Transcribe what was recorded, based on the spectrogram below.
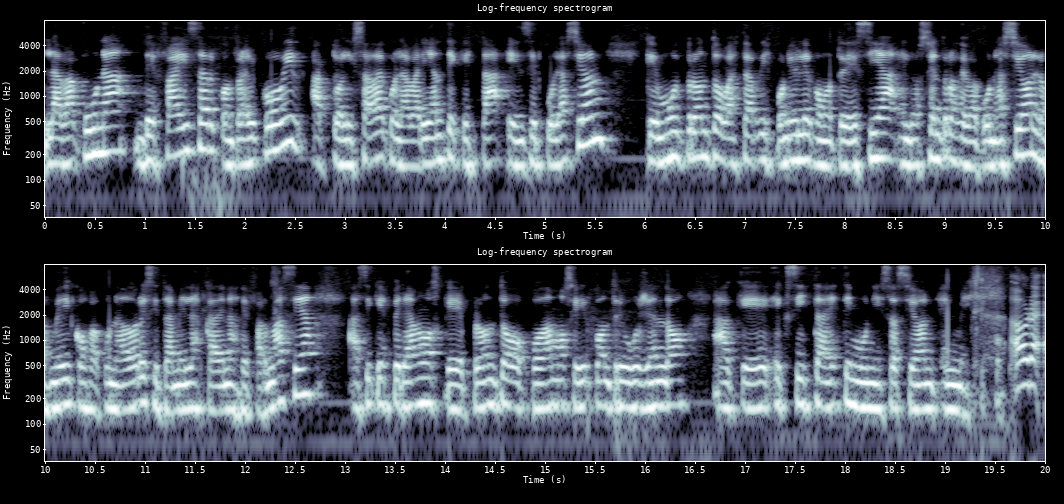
la vacuna de Pfizer contra el COVID actualizada con la variante que está en circulación que muy pronto va a estar disponible, como te decía, en los centros de vacunación, los médicos vacunadores y también las cadenas de farmacia. Así que esperamos que pronto podamos seguir contribuyendo a que exista esta inmunización en México. Ahora,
